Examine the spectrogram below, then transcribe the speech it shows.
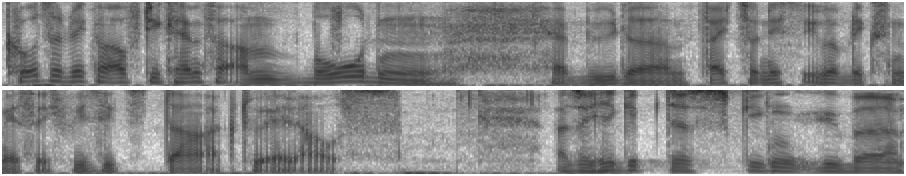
Kurzer Blick mal auf die Kämpfe am Boden, Herr Bühler. Vielleicht zunächst überblicksmäßig, wie sieht es da aktuell aus? Also hier gibt es gegenüber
